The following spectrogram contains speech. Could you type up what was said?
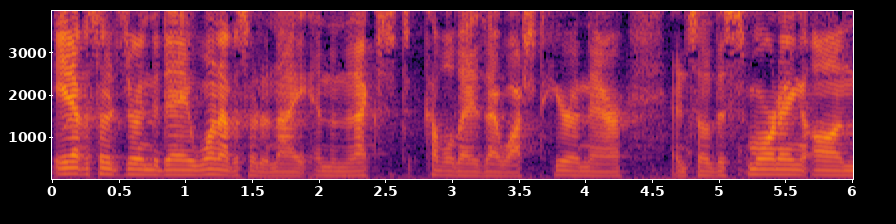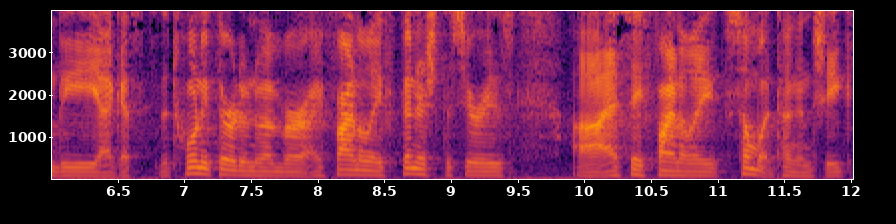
eight episodes during the day, one episode at night, and then the next couple days I watched here and there. And so this morning on the I guess it's the 23rd of November, I finally finished the series. Uh, I say finally, somewhat tongue in cheek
